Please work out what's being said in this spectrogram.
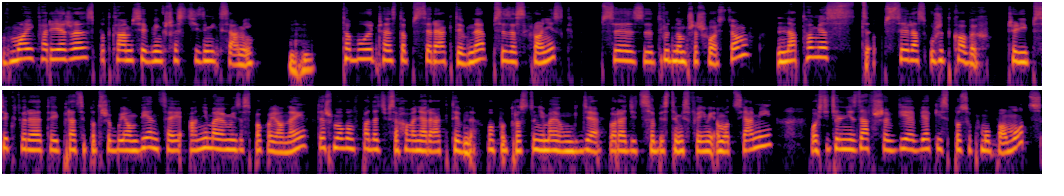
w mojej karierze spotkałam się w większości z miksami. Mhm. To były często psy reaktywne, psy ze schronisk, psy z trudną przeszłością, natomiast psy ras użytkowych, czyli psy, które tej pracy potrzebują więcej, a nie mają jej zaspokojonej, też mogą wpadać w zachowania reaktywne, bo po prostu nie mają gdzie poradzić sobie z tymi swoimi emocjami. Właściciel nie zawsze wie, w jaki sposób mu pomóc.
